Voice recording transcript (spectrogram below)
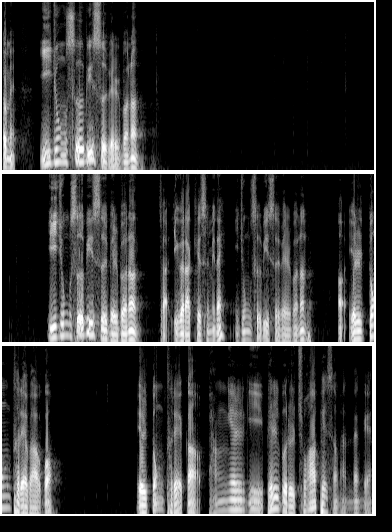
그러면 이중 서비스 밸브는 이중 서비스 밸브는 자 이걸 하겠습니다. 이중 서비스 밸브는 어, 열동 트랩하고 열동 트랩과 방열기 밸브를 조합해서 만든 게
